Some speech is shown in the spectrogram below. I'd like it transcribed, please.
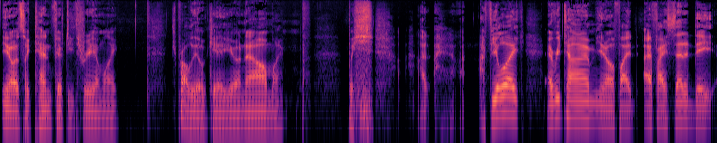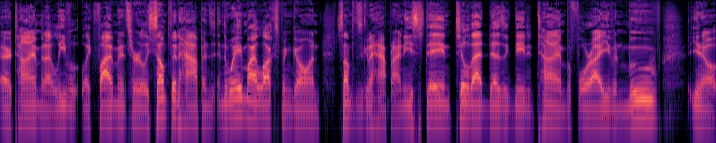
you know, it's like ten fifty three. I'm like, it's probably okay to go now. I'm like, but he, I, I, I feel like every time, you know, if I if I set a date or time and I leave like five minutes early, something happens. And the way my luck's been going, something's gonna happen. I need to stay until that designated time before I even move, you know,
